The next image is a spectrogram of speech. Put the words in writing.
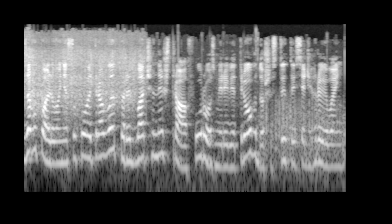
За випалювання сухої трави передбачений штраф у розмірі від 3 до 6 тисяч гривень.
